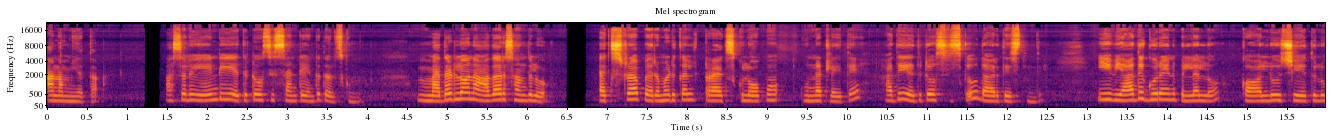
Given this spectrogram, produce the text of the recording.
అనమ్యత. అసలు ఏంటి ఎథిటోసిస్ అంటే ఏంటో తెలుసుకుందాం. మెదడులోని ఆధార సందులు ఎక్స్ట్రా పెరమిడికల్ ట్రాక్స్కు లోపం ఉన్నట్లయితే అది ఎథిటోసిస్కు దారితీస్తుంది. ఈ వ్యాధికి గురైన పిల్లల్లో కాళ్ళు చేతులు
